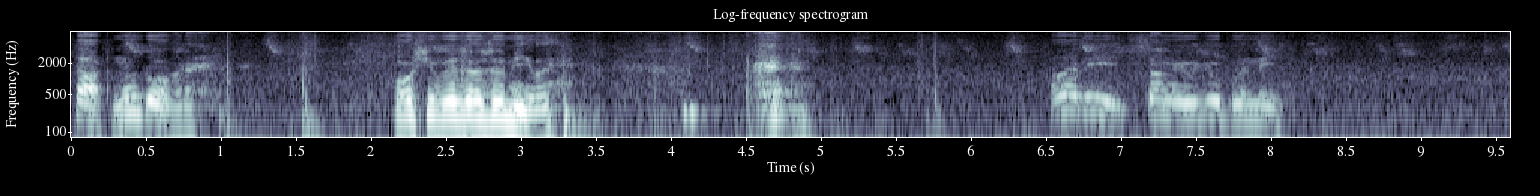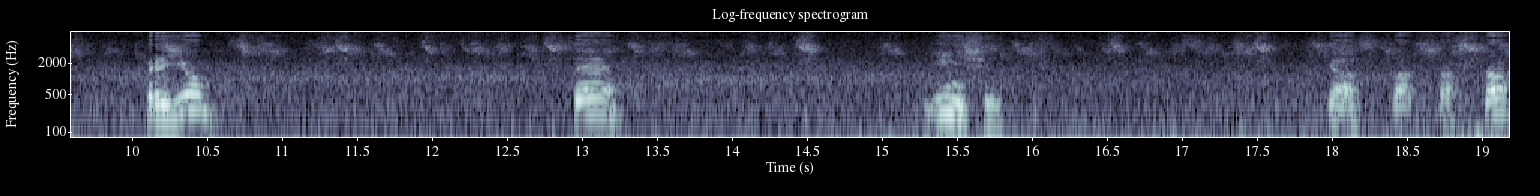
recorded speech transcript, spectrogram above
Так, ну добре. Ось ви зрозуміли. Але мій самий улюблений прийом це інший. Зараз, так, так, так.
